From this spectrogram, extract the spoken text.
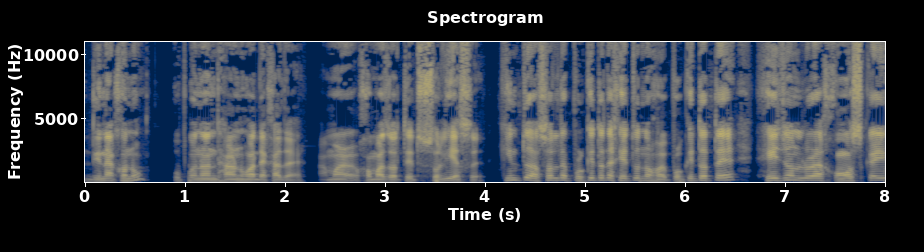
দিনাখনো উপনয়ন ধাৰণ হোৱা দেখা যায়। আমাৰ সমাজত এইটো চলি আছে। কিন্তু আচলতে প্ৰকৃততে সেইটো নহয়। প্ৰকৃততে সেইজন ল'ৰা সংস্কাৰী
